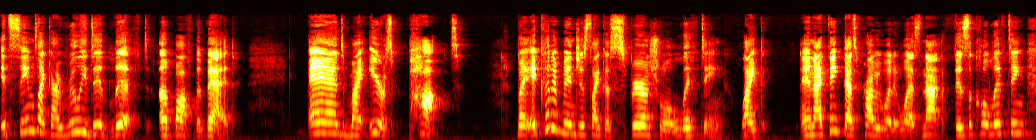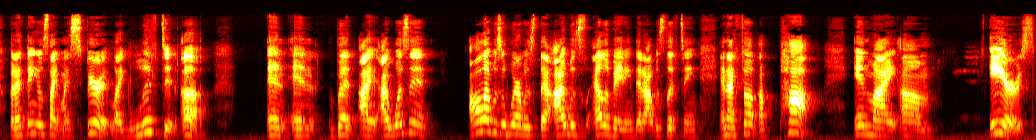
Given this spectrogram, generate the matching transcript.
it seems like I really did lift up off the bed and my ears popped. But it could have been just like a spiritual lifting. Like, and I think that's probably what it was. Not physical lifting, but I think it was like my spirit like lifted up. And, and, but I, I wasn't, all I was aware was that I was elevating, that I was lifting, and I felt a pop in my um, ears.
